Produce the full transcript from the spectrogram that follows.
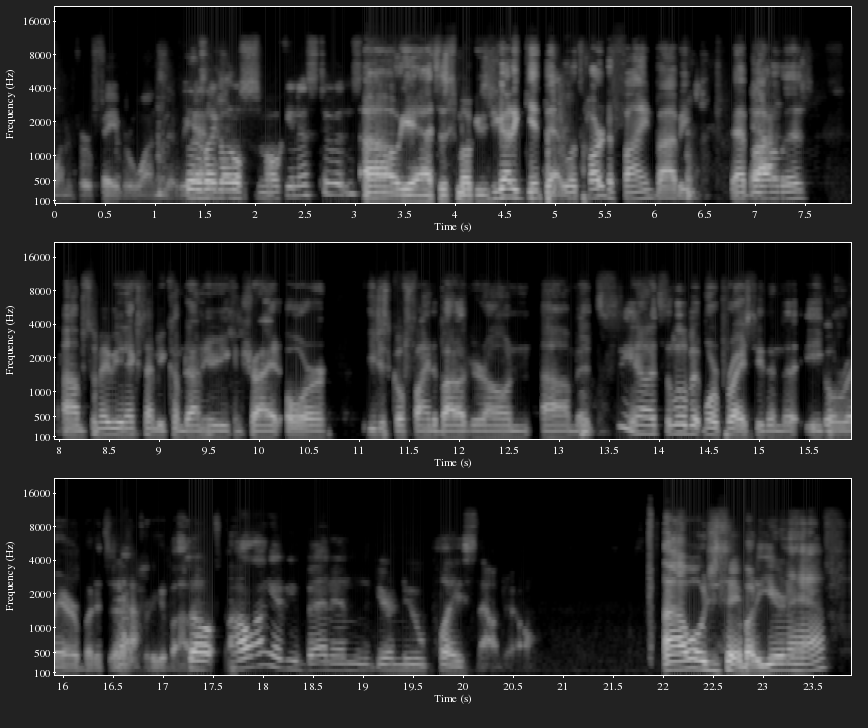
one of her favorite ones that we. So there's had. like a little smokiness to it and stuff. Oh yeah, it's a smoking. You got to get that. Well, it's hard to find, Bobby. That Yeah. bottle is. Um, so maybe next time you come down here, you can try it, or you just go find a bottle of your own. Um, it's you know it's a little bit more pricey than the Eagle Rare, but it's a Yeah. pretty good bottle. So how long have you been in your new place now, Joe? uh, what would you say? About a year and a half.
